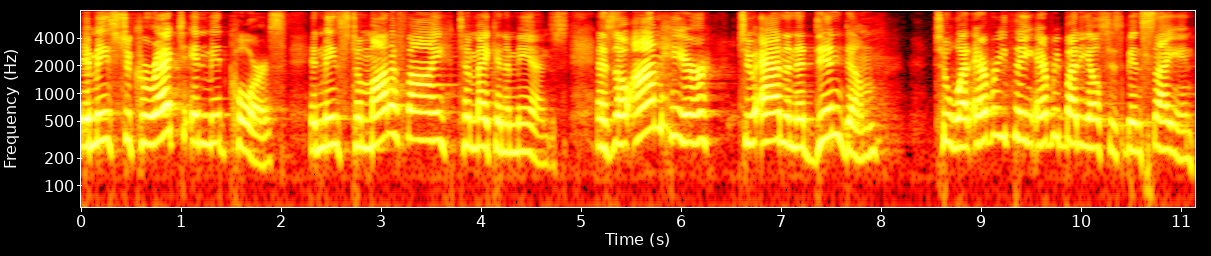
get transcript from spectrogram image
It means to correct in mid course. It means to modify, to make an amends. And so I'm here to add an addendum to what everything everybody else has been saying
